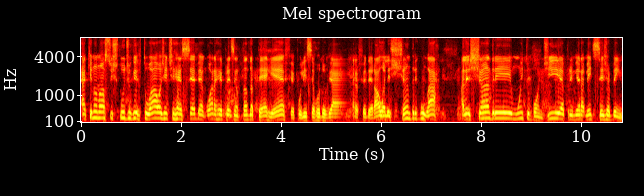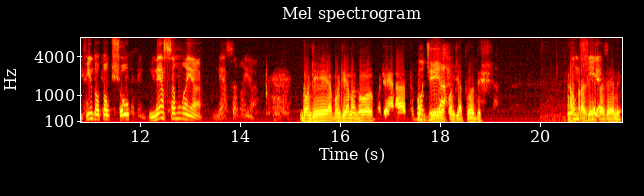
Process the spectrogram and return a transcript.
Aqui no nosso estúdio virtual, a gente recebe agora, representando a PRF, a Polícia Rodoviária Federal, Alexandre Goulart. Alexandre, muito bom dia. Primeiramente, seja bem-vindo ao Talk Show nessa manhã. Nessa manhã. Bom dia, bom dia Manolo, bom dia Renato, bom, bom dia. dia. bom dia a todos. É um bom prazer, dia. prazer meu.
